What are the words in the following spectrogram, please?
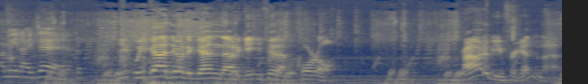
I mean, I did. You- We gotta do it again though to get you through that portal. Proud of you for getting that.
